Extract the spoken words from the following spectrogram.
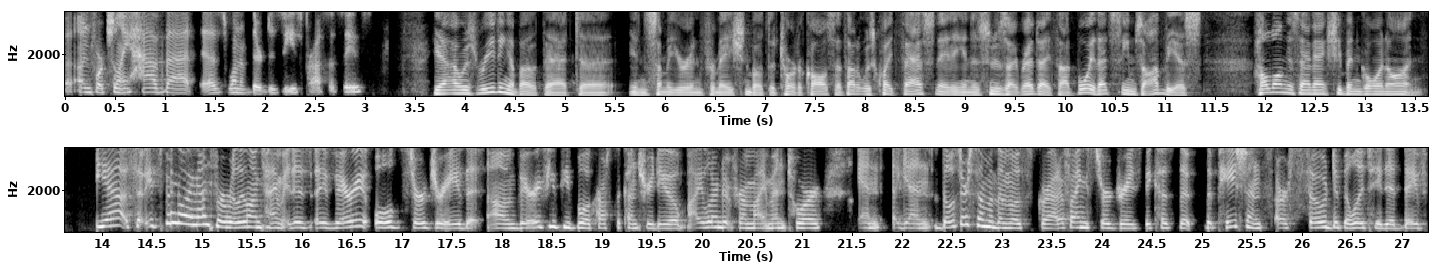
uh, unfortunately have that as one of their disease processes. Yeah, I was reading about that uh, in some of your information about the torticollis. I thought it was quite fascinating, and as soon as I read it, I thought, boy, that seems obvious. How long has that actually been going on? Yeah, so it's been going on for a really long time. It is a very old surgery that um, very few people across the country do. I learned it from my mentor. And again, those are some of the most gratifying surgeries because the, the patients are so debilitated. They've,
